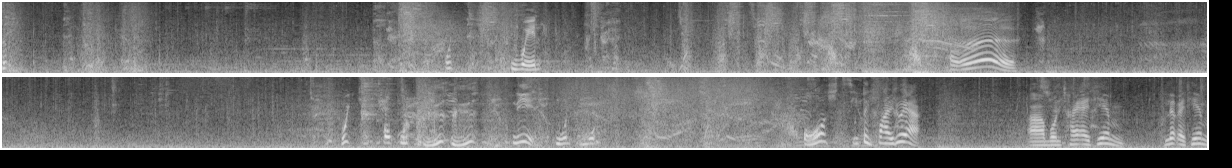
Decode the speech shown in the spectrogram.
ฮึบอุ๊ยเวนเออ อุ้ยโอ้โหอื้ออื้อนี่หมุนหมุน โอ้มันติดไฟด้วยอ่ะ อ่า บนใช้ไอเทม เลือกไอเทม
